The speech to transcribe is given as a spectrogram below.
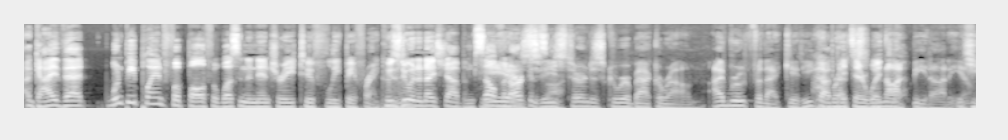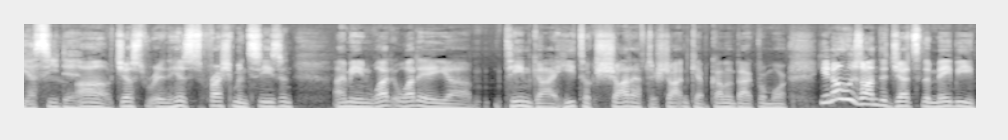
A guy that wouldn't be playing football if it wasn't an injury to Feleipe Frank, who's doing a nice job himself He at is. Arkansas. He's turned his career back around. I root for that kid. He I'm got right that there with not you. beat out of him. Yes, he did. Oh, just in his freshman season. I mean, what what a uh, team guy. He took shot after shot and kept coming back for more. You know who's on the Jets that maybe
